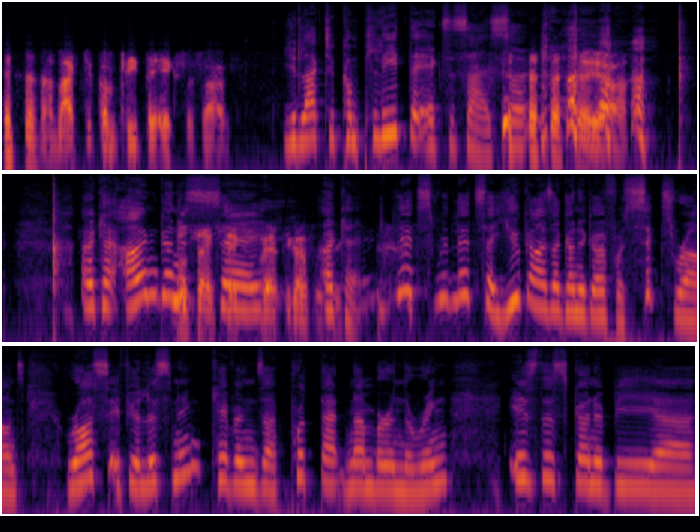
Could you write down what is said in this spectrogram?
I'd like to complete the exercise. You'd like to complete the exercise, so yeah. okay. I'm going We'll to say six. We have to go for six. okay. Let's let's say you guys are going to go for six rounds. Ross, if you're listening, Kevin's uh, put that number in the ring. Is this going to be? Uh,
